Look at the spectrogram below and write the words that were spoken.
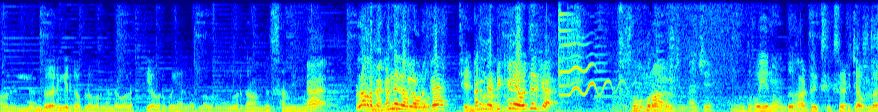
அவர் இந்த இந்த இறங்கியிருக்காப்புல பாருங்க. இந்த வளர்த்தி அவர் பையன் இருக்காப்புல பாருங்க. இவர் தான் வந்து வச்சிருக்க. சூப்பராக போச்சு மேட்ச்சு இந்த பையனை வந்து ஹாட்ரிக் சிக்ஸ் அடித்தாப்புல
